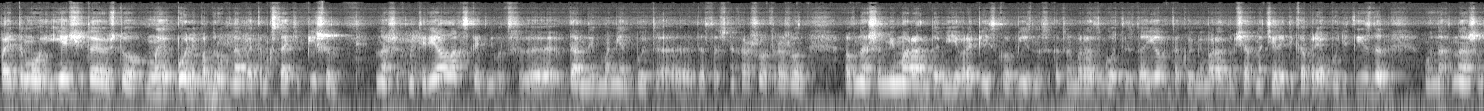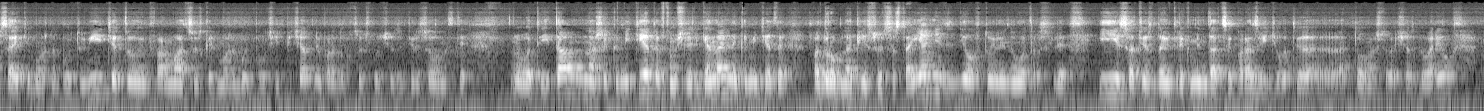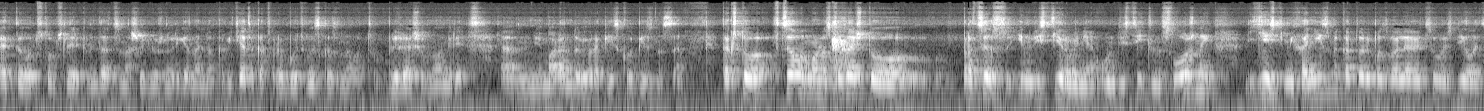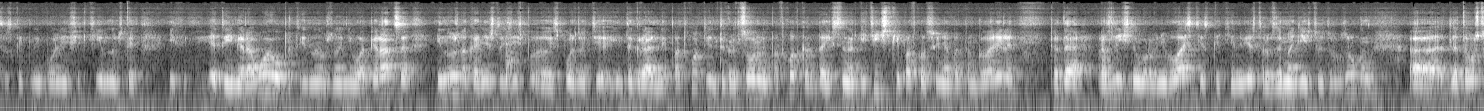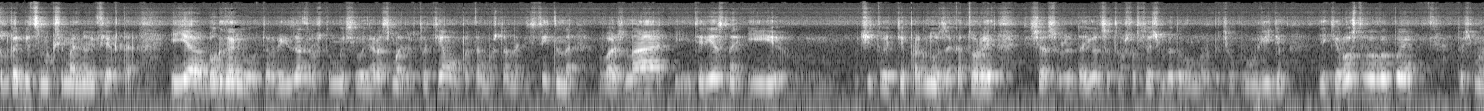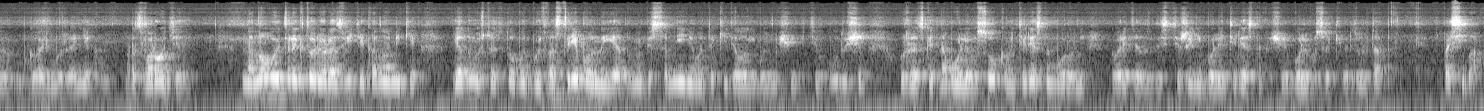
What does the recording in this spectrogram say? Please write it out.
Поэтому я считаю, что мы более подробно об этом, кстати, пишем в наших материалах. Сказать, вот э, в данный момент будет э, достаточно хорошо отражен в нашем меморандуме европейского бизнеса, который мы раз в год издаем. Такой меморандум сейчас в начале декабря будет издан. У нас, на нашем сайте можно будет увидеть эту информацию, сказать, можно будет получить печатную продукцию в случае заинтересованности. Вот. И там наши комитеты, в том числе региональные комитеты, подробно описывают состояние дел в той или иной отрасли и, соответственно, дают рекомендации по развитию. Вот э, о том, что я сейчас говорил, это вот в том числе рекомендация нашего Южного регионального комитета, которая будет высказана вот в ближайшем номере э, меморандума европейского бизнеса. Так что в целом можно сказать, что процесс инвестирования, он действительно сложный. Есть механизмы, которые позволяют его сделать, так сказать, наиболее эффективным. Сказать. И это и мировой опыт, и нужно на него опираться. И нужно, конечно, здесь использовать интегральный подход, интеграционный подход, когда есть энергетический подход, сегодня об этом говорили, когда различные уровни власти, так сказать, инвесторы взаимодействуют друг с другом э, для того, чтобы добиться максимального эффекта. И я благодарю вот организаторов, что мы сегодня рассматриваем эту тему, потому что она действительно важна, интересна и учитывая те прогнозы, которые сейчас уже даются, потому что в следующем году мы, может быть, увидим некий рост ВВП, то есть мы говорим уже о неком развороте на новую траекторию развития экономики. Я думаю, что этот опыт будет востребован, и я думаю, без сомнения, мы такие диалоги будем еще вести в будущем, уже, так сказать, на более высоком, интересном уровне, говорить о достижении более интересных, еще и более высоких результатов. Спасибо.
